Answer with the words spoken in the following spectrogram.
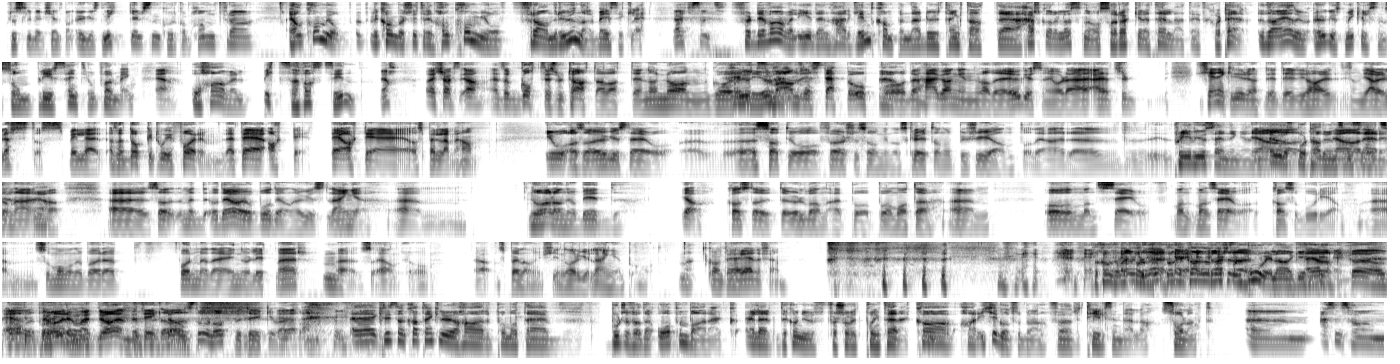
Plutselig ble vi kjent med August Mikkelsen, hvor kom han fra? Ja, han kom jo vi kan bare inn, han kom jo fra en Runar, basically. Ja, ikke sant? For det var vel i denne Glimt-kampen der du tenkte at uh, her skal det løsne, og så røkker det til etter et kvarter. Da er det jo August Mikkelsen som blir sendt i oppvarming, ja. og har vel bitt seg fast siden. Ja. Og et slags, ja, et så godt resultat av at eh, når noen går Hellig ut, så må andre steppe opp, ja. og denne gangen var det August som gjorde det. Jeg, jeg tror Kjenner ikke du at du, du har sånn jævlig lyst til å spille Altså, dere to i form, dette er artig. Det er artig å spille med han. Jo, altså, August er jo eh, Jeg satt jo òg før sesongen og skrøt han opp i skyene på det her uh, Preview-sendingen. Ja, Eurosport hadde jo en ja, sånn serie. Sånn her, ja. Uh, så, men, og det har jo bodd i han August lenge. Um, nå har han jo blitt ja, kasta ut til ulvene på, på en måte. Um, og man ser jo man, man, ser jo hva som bor i han. Um, så må man jo bare forme det ennå litt mer. Mm. Uh, så er han jo ja, spiller han jo ikke i Norge lenger, på en måte. Nei. Kommer til Herenefan. Dere kan i hvert fall bo i lag. Ja, ja, du, har en, du har en butikk, da. Det var en stor nok butikk, i hvert fall. Kristian, eh, hva tenker du har på en måte Bortsett fra det åpenbare, eller det kan du for så vidt poengtere, hva har ikke gått så bra for TIL sin del, da, så langt? Um, jeg syns han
